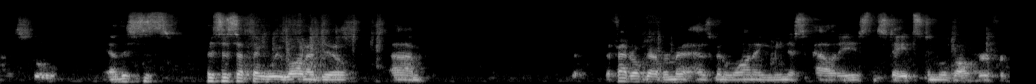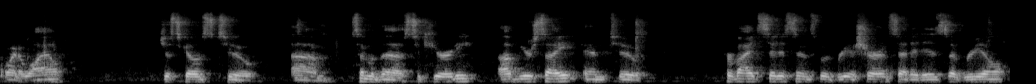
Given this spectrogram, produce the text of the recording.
out of school. Yeah, this is, this is something we want to do. Um, the federal government has been wanting municipalities and states to move over for quite a while. Just goes to um, some of the security of your site and to provide citizens with reassurance that it is a real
